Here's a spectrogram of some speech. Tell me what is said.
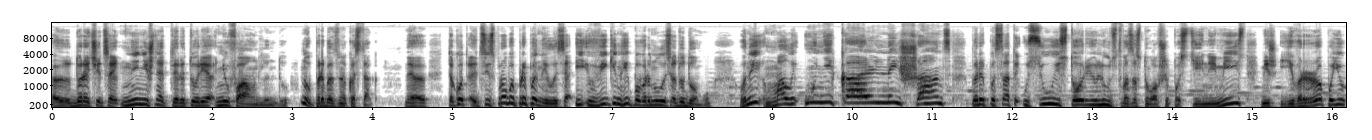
е, До речі, це нинішня територія Ньюфаундленду. Ну, приблизно якось так. Е, Так от е, ці спроби припинилися, і вікінги повернулися додому. Вони мали унікальний шанс переписати усю історію людства, заснувавши постійний міст між Європою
